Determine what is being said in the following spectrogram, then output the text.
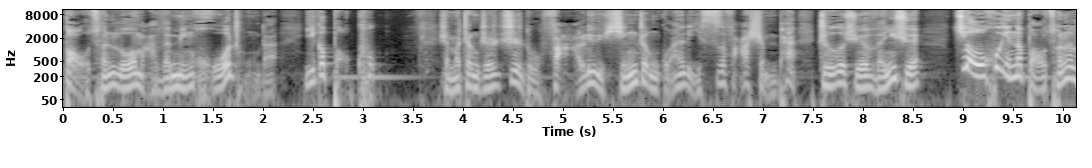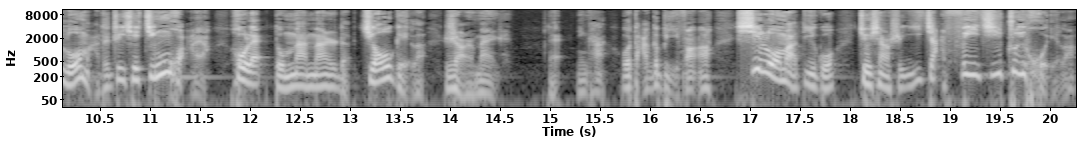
保存罗马文明火种的一个宝库。什么政治制度、法律、行政管理、司法审判、哲学、文学，教会那保存了罗马的这些精华呀，后来都慢慢的交给了日耳曼人。哎，你看，我打个比方啊，西罗马帝国就像是一架飞机坠毁了，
